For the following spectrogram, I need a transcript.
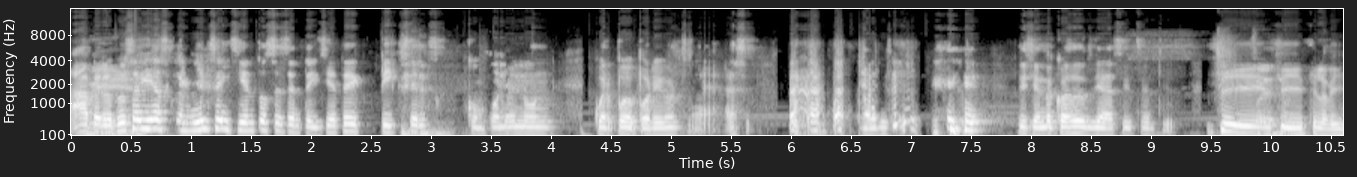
Ah, Muy pero tú sabías que 1667 píxeles componen un cuerpo de Porygon. Ah, Diciendo cosas ya sin sentido. Sí, Pues- sí, sí lo vi.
